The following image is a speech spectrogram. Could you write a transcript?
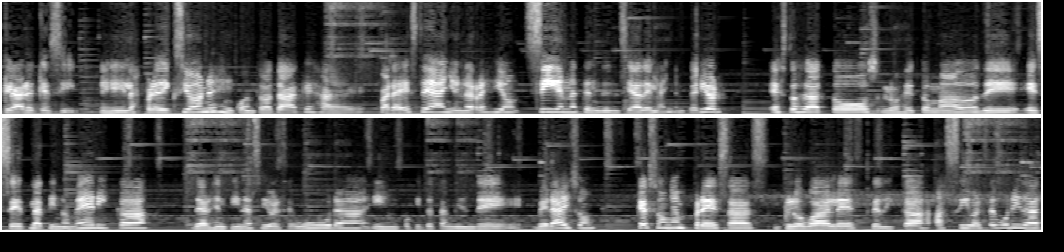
Claro que sí. Eh, las predicciones en cuanto a ataques para este año en la región siguen la tendencia del año anterior. Estos datos los he tomado de ESET Latinoamérica, de Argentina Cibersegura y un poquito también de Verizon, que son empresas globales dedicadas a ciberseguridad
